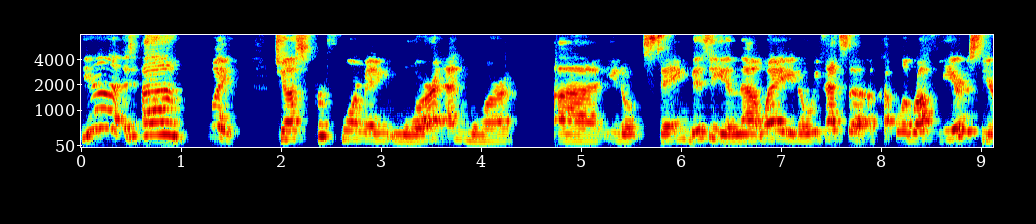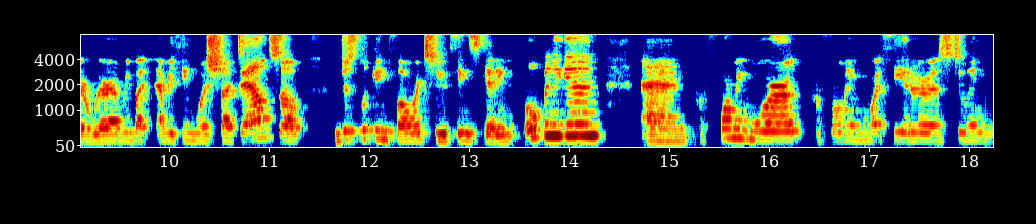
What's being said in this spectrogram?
Yeah, uh, wait, just performing more and more. Uh, you know, staying busy in that way. You know, we've had a, a couple of rough years here where everybody everything was shut down. So I'm just looking forward to things getting open again and performing more, performing more theaters, doing,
